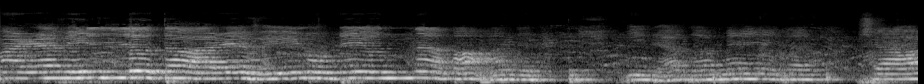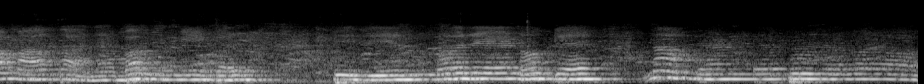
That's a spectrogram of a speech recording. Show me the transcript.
മഴവില്ലു താഴെ വീണുടയുന്ന ശ്യാമകനഭംഗികൾ നാം രണ്ട് പുഴകളാൽ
